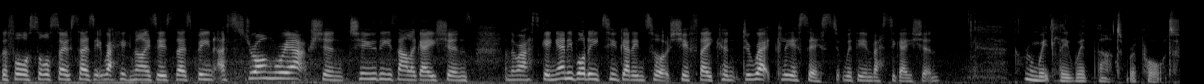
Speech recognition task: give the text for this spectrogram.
The force also says it recognises there's been a strong reaction to these allegations and they're asking anybody to get in touch if they can directly assist with the investigation. Corin Wheatley with that report.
